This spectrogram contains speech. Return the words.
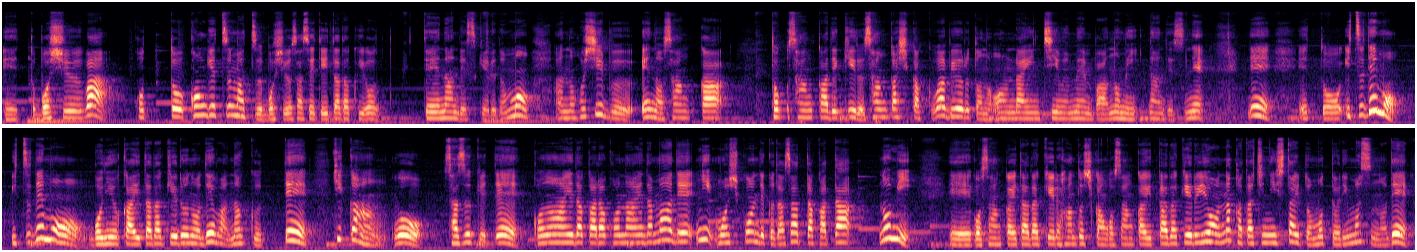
えー、っと募集は今月末募集させていただく予定なんですけれどもあの星部への参加と参加できる参加資格はビオルトのオンラインチームメンバーのみなんですね。で、えっと、いつでもいつでもご入会いただけるのではなくって期間を授けてこの間からこの間までに申し込んでくださった方のみ、えー、ご参加いただける半年間ご参加いただけるような形にしたいと思っておりますので、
